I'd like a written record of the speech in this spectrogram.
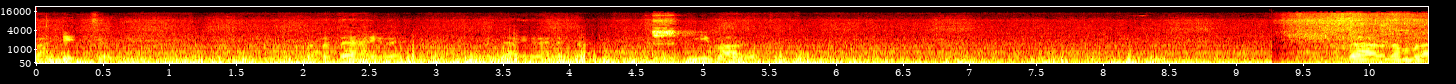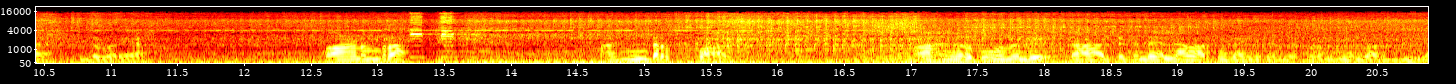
വണ്ടി ഇടിച്ചത്. പണ്ടത്തെ ഹൈവേ പണ്ടത്തെ ഹൈവേ ഈ ഭാഗത്ത്. ഇതാണ് നമ്മളെ എന്താ പറയുക പാണമ്പ്ര അണ്ടർ പാസ് വാഹനങ്ങൾ പോകുന്നുണ്ട്. ടാറിട്ടിട്ടുണ്ട് എല്ലാ വർക്കും കഴിഞ്ഞിട്ടുണ്ട്. ഇവിടെ നിന്നും ഒരു വർക്കില്ല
